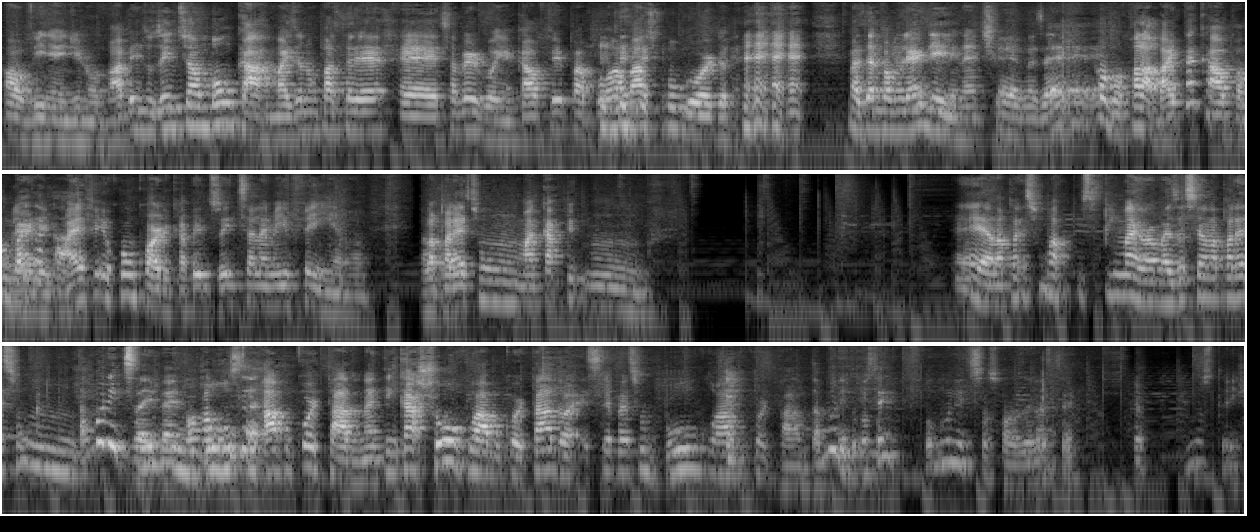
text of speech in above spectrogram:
Ó, o Vini aí de novo. A B200 é um bom carro, mas eu não passaria é, essa vergonha. Carro feio pra porra, abaixo pro gordo. mas é pra mulher dele, né, tio? É, mas é. Eu vou falar, baita carro pra Um mulher baita dele. carro. Mas eu concordo que a B200 ela é meio feinha, mano. Ela parece uma cap... um... É, ela parece uma spin maior, mas assim, ela parece um... Tá bonito isso aí, velho. um burro com rabo cortado, né? Tem cachorro com rabo cortado, ó, esse parece um burro com rabo cortado. Tá bonito, gostei. Ficou bonito essas fotos aí. Gostei.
